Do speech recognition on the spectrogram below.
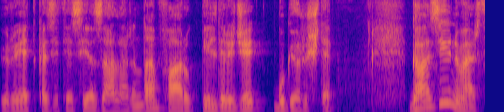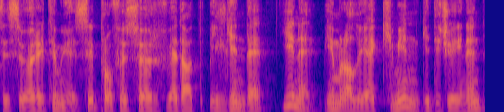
Hürriyet gazetesi yazarlarından Faruk Bildirici bu görüşte. Gazi Üniversitesi öğretim üyesi Profesör Vedat Bilgin de yine İmralı'ya kimin gideceğinin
